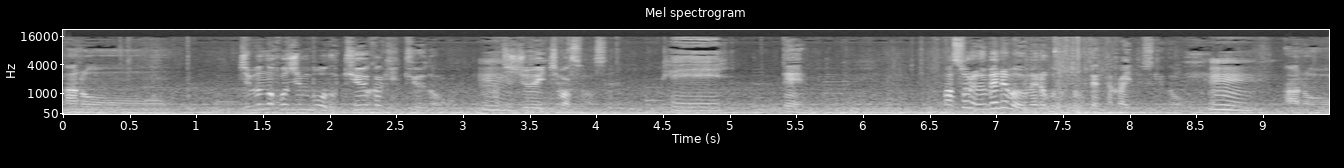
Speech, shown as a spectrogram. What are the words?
あのー自分の個人ボード 9×9 の81マスなんですね、へえ。で、まあ、それ埋めれば埋めるほど得点高いんですけどうん。あの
